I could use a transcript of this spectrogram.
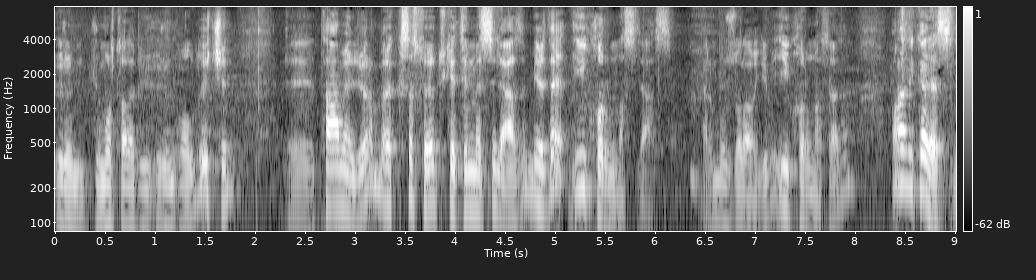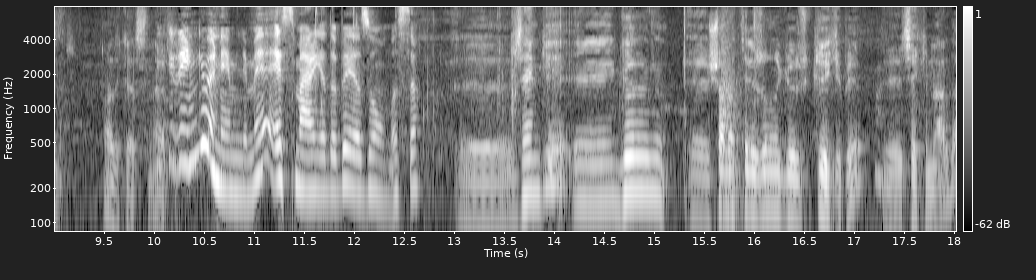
ürün, yumurtalı bir ürün olduğu için e, tahmin ediyorum böyle kısa süre tüketilmesi lazım. Bir de iyi korunması lazım. Yani buzdolabı gibi iyi korunması lazım. Ona dikkat etsinler. Ona dikkat etsinler. evet. Peki rengi önemli mi? Esmer ya da beyaz olması? E, rengi e, görün e, şu anda televizyonda gözüktüğü gibi e, çekimlerde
